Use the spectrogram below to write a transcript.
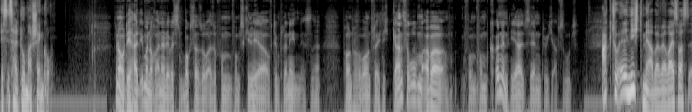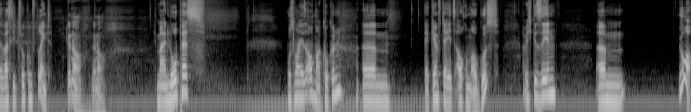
es ist halt Lomaschenko. Genau, der halt immer noch einer der besten Boxer so, also vom, vom Skill her auf dem Planeten ist. Ne? Pound for Pound vielleicht nicht ganz oben, aber vom, vom Können her ist er natürlich absolut. Aktuell nicht mehr, aber wer weiß, was, was die Zukunft bringt. Genau, genau. Ich meine, Lopez muss man jetzt auch mal gucken. Ähm, der kämpft ja jetzt auch im August, habe ich gesehen. Ähm, ja,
